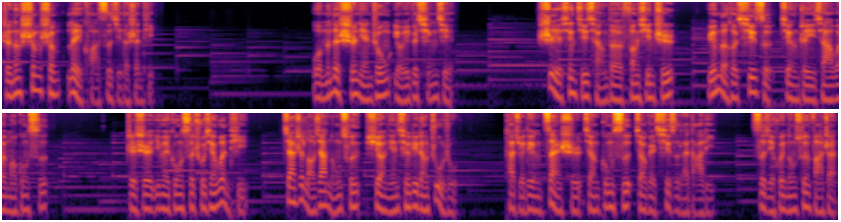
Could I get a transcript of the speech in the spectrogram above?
只能生生累垮自己的身体。我们的十年中有一个情节：事业心极强的方心之，原本和妻子经营着一家外贸公司，只是因为公司出现问题。加之老家农村需要年轻力量注入，他决定暂时将公司交给妻子来打理，自己回农村发展，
